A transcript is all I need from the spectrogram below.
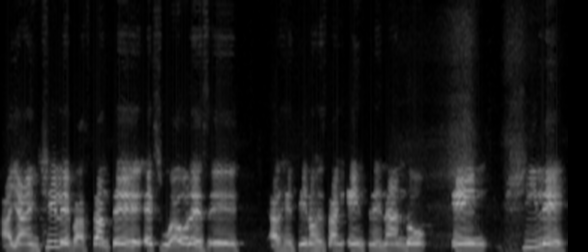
allá en Chile, bastante exjugadores eh, argentinos están entrenando en Chile.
